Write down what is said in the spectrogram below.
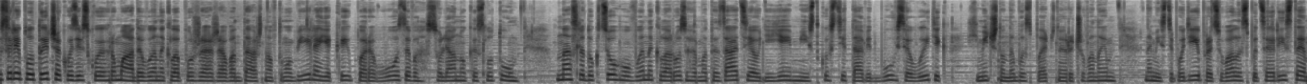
У селі Плотича Козівської громади виникла пожежа вантажного автомобіля, який перевозив соляну кислоту. Внаслідок цього виникла розгерметизація однієї місткості та відбувся витік хімічно небезпечної речовини. На місці події працювали спеціалісти.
